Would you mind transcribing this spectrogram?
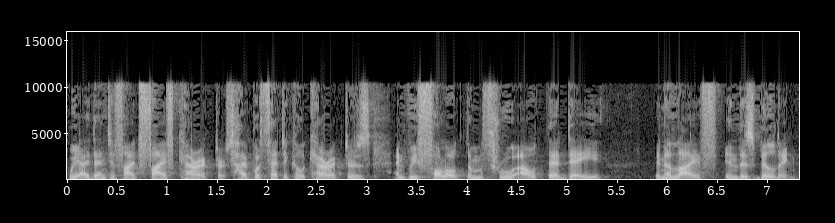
we identified five characters, hypothetical characters, and we followed them throughout their day in a life in this building.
